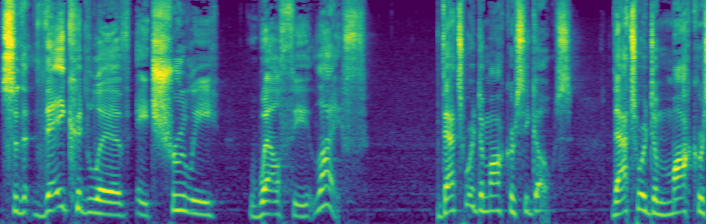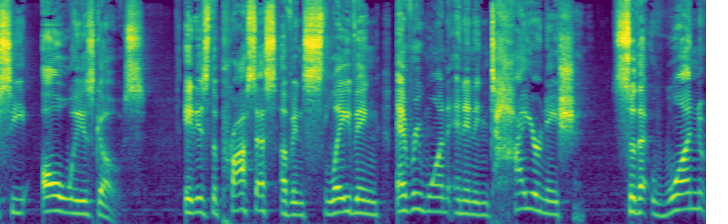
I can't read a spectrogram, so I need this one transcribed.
so that they could live a truly wealthy life. That's where democracy goes. That's where democracy always goes. It is the process of enslaving everyone in an entire nation so that one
